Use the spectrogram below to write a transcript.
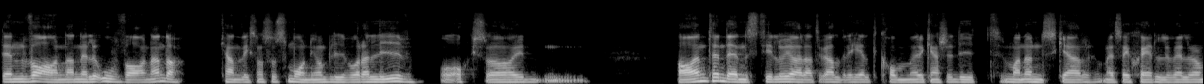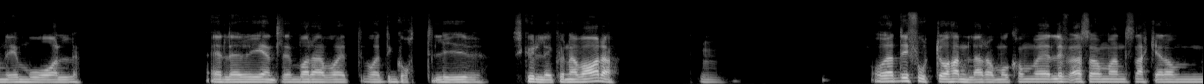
den vanan eller ovanan då kan liksom så småningom bli våra liv och också mm, ha en tendens till att göra att vi aldrig helt kommer kanske dit man önskar med sig själv eller om det är mål. Eller egentligen bara vad ett, vad ett gott liv skulle kunna vara. Mm. Och att det fort då handlar om att komma, eller alltså om man snackar om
